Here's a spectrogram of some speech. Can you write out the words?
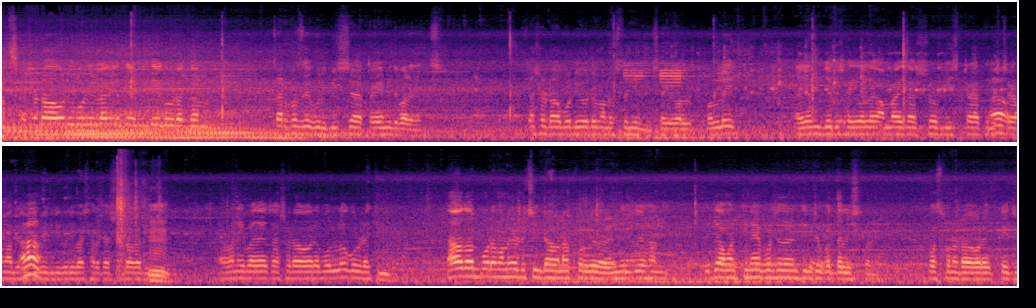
আচ্ছা। চারশো টাকা করে পরিবার লাগালে তো এমনিতেই গরুটার দাম চার পাঁচে কুড়ি বিশ হাজার টাকা এমনিতে পারা যাচ্ছে। চারশো টাকা বডি ওটা মানুষ তো নিয়ে সাইকেল বললেই এখন যেহেতু সাইকেল আমরা চারশো বিশ টাকা তিরিশ টাকার মাধ্যমে বিক্রি করি বা সাড়ে চারশো টাকা দিচ্ছি। এখন এই বাজারে চারশো টাকা করে বললেও গরুটা কিনবে। তাও তখন পরে মানুষ একটু চিন্তা ভাবনা করবে ধরেন কিন্তু এখন যদি আমার কিনায় পড়ছে ধরেন তিনশো পঁয়তাল্লিশ করে পঁচপন্ন টাকা করে কেজি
